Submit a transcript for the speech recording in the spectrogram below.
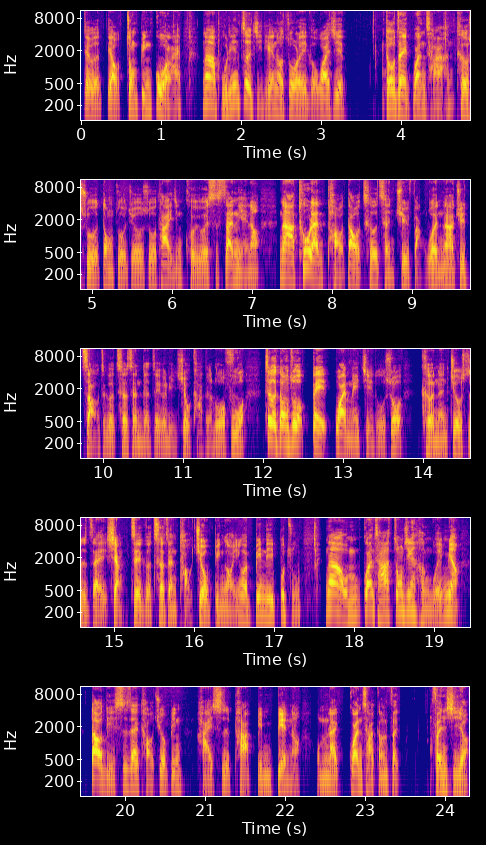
调调重兵过来。那普京这几天呢，做了一个外界。都在观察很特殊的动作，就是说他已经暌违十三年了，那突然跑到车臣去访问，那去找这个车臣的这个领袖卡德罗夫哦，这个动作被外媒解读说可能就是在向这个车臣讨救兵哦，因为兵力不足。那我们观察中间很微妙，到底是在讨救兵还是怕兵变呢？我们来观察跟分分析哦，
